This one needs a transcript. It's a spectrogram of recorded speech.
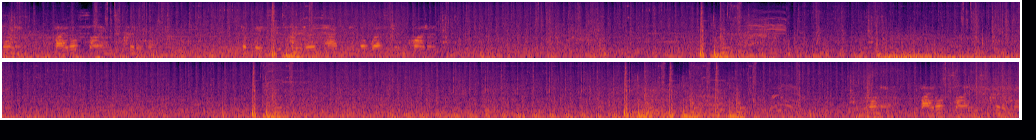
Warning, vital signs critical. The base is under attack in the western quadrant. Warning, signs critical.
